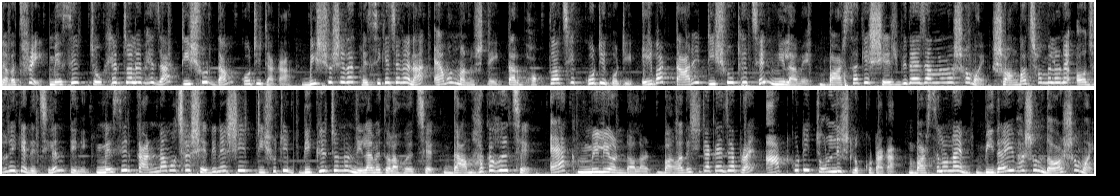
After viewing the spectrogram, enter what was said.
নাম্বার থ্রি মেসির চোখের জলে ভেজা টিস্যুর দাম কোটি টাকা। বিশ্বসেরা মেসিকে চেনে না এমন মানুষ নেই। তার ভক্ত আছে কোটি কোটি। এবার তারই টিস্যু উঠেছে নিলামে। বার্সাকে শেষ বিদায় জানানোর সময় সংবাদ সম্মেলনে অঝরে কেঁদেছিলেন তিনি। মেসির কান্না মোছা সেদিনের সেই টিস্যুটি বিক্রির জন্য নিলামে তোলা হয়েছে। দাম হাঁকা হয়েছে এক মিলিয়ন ডলার। বাংলাদেশি টাকায় যা প্রায় আট কোটি চল্লিশ লক্ষ টাকা। বার্সেলোনায় বিদায়ী ভাষণ দেওয়ার সময়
